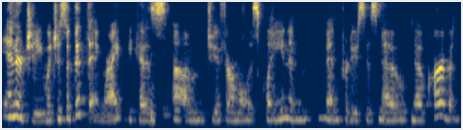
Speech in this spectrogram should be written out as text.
energy which is a good thing right because mm-hmm. um, geothermal is clean and, and produces no no carbon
